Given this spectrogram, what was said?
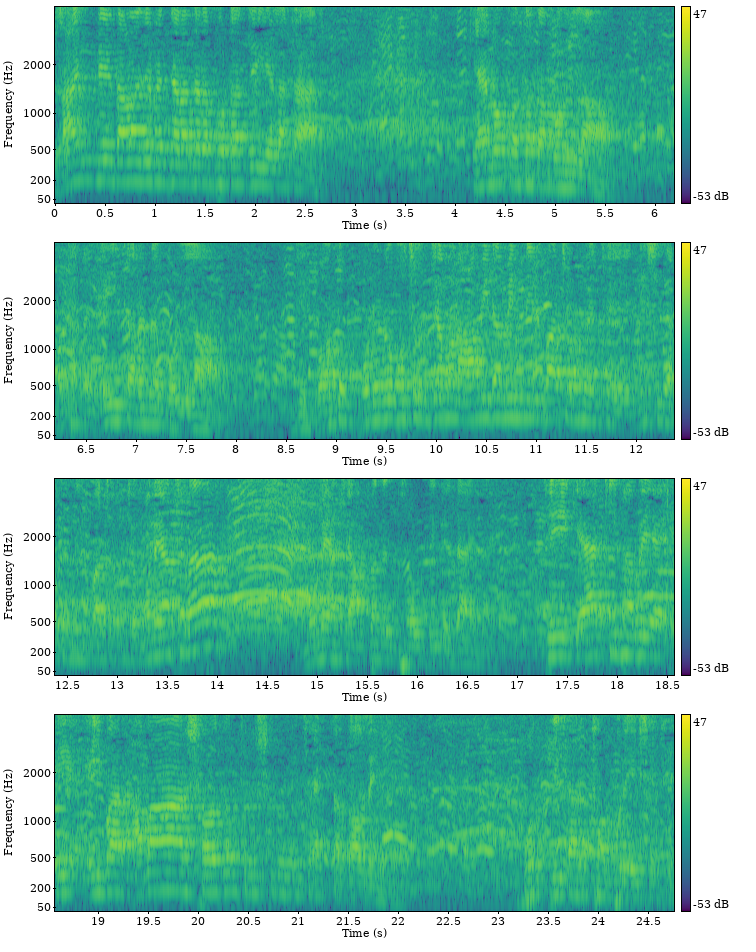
লাইন দিয়ে দাঁড়া যাবেন যারা যারা ভোটার যেই এলাকার। কেন কথাটা বললাম? কথাটা এই কারণে বললাম যে গত পনেরো বছর যেমন আমির আমির নির্বাচন হয়েছে, নিশিরাতের নির্বাচন হয়েছে, মনে আছে না? মনে আছে, আপনাদের ভোট দিতে দেয় নাই। ঠিক একইভাবে এইবার আবার ষড়যন্ত্র শুরু হয়েছে একটা দলে। পত্রিকার খবরে এসেছে,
